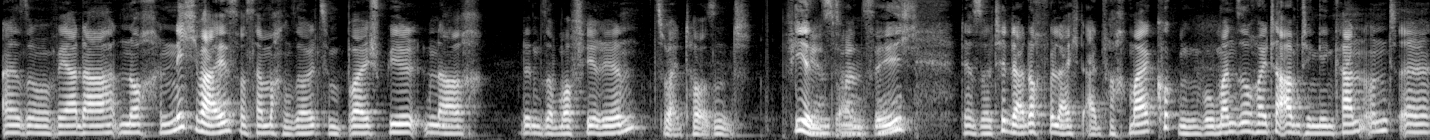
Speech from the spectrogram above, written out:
also wer da noch nicht weiß, was er machen soll, zum Beispiel nach den Sommerferien 2024, 24. der sollte da doch vielleicht einfach mal gucken, wo man so heute Abend hingehen kann und äh,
